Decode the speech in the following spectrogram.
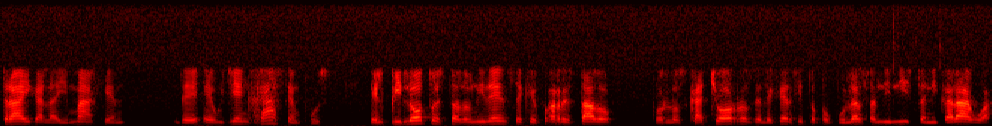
traiga la imagen de Eugene Hasenfuss, el piloto estadounidense que fue arrestado por los cachorros del Ejército Popular Sandinista en Nicaragua,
